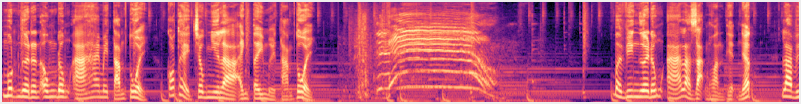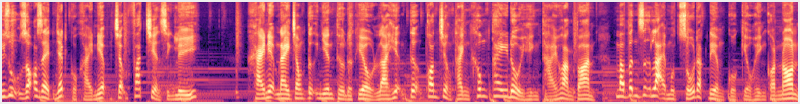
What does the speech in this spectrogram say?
Một người đàn ông Đông Á 28 tuổi có thể trông như là anh Tây 18 tuổi. Bởi vì người Đông Á là dạng hoàn thiện nhất, là ví dụ rõ rệt nhất của khái niệm chậm phát triển sinh lý. Khái niệm này trong tự nhiên thường được hiểu là hiện tượng con trưởng thành không thay đổi hình thái hoàn toàn mà vẫn giữ lại một số đặc điểm của kiểu hình con non.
